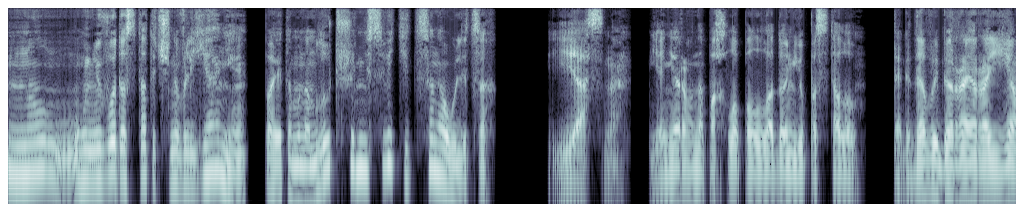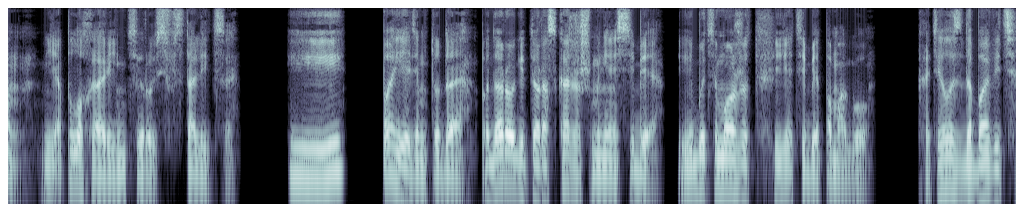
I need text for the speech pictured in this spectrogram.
«Ну, у него достаточно влияния, поэтому нам лучше не светиться на улицах». «Ясно. Я нервно похлопал ладонью по столу. «Тогда выбирай район. Я плохо ориентируюсь в столице». «И?» «Поедем туда. По дороге ты расскажешь мне о себе, и, быть может, я тебе помогу». Хотелось добавить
